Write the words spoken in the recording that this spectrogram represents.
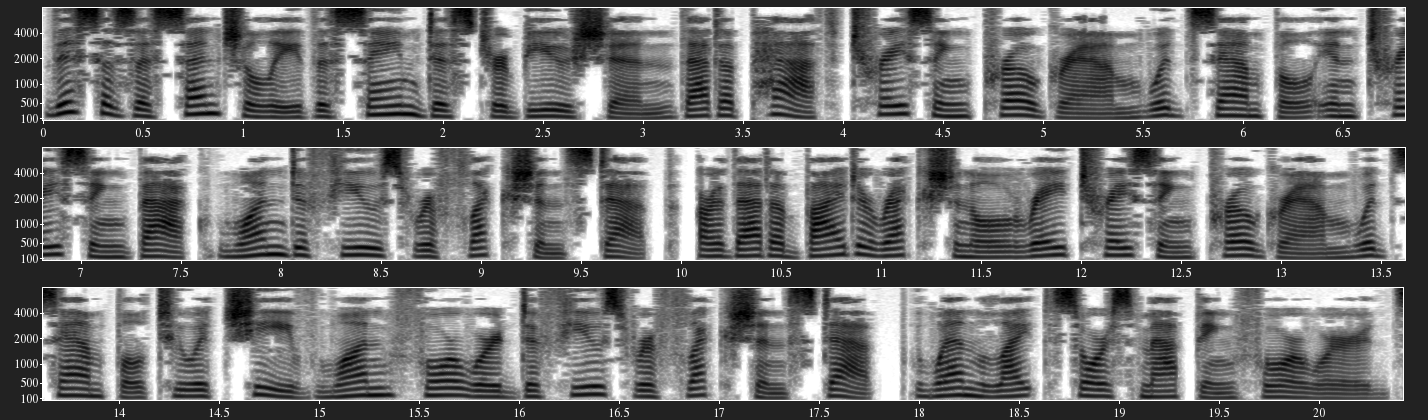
This is essentially the same distribution that a path tracing program would sample in tracing back one diffuse reflection step, or that a bidirectional ray tracing program would sample to achieve one forward diffuse reflection step when light source mapping forwards.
